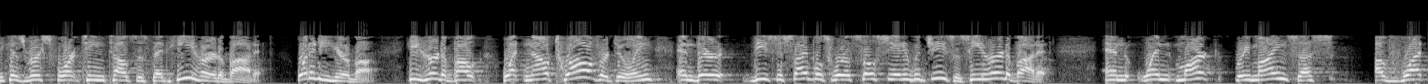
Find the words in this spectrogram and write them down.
Because verse 14 tells us that he heard about it. What did he hear about? He heard about what now 12 are doing, and these disciples were associated with Jesus. He heard about it. And when Mark reminds us of what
